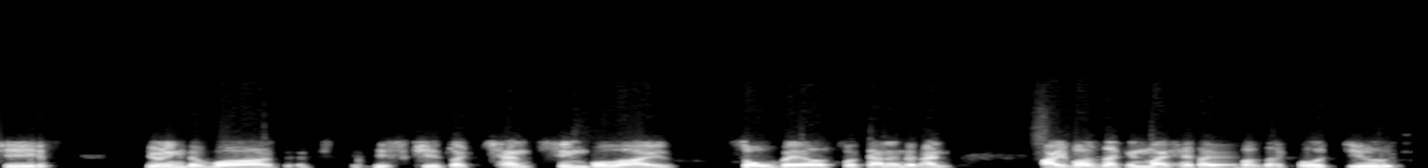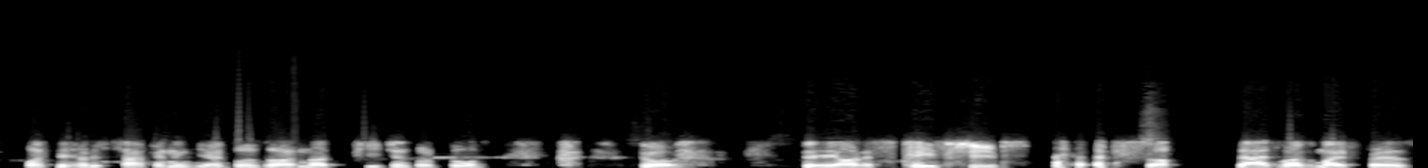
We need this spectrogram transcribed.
peace during the war. This kid like can symbolize so well, so talented, and I was like in my head, I was like, "Oh, dude." What the hell is happening here? Those are not pigeons or doves. So they are spaceships. so that was my first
